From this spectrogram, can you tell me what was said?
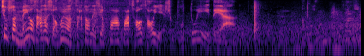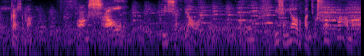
就算没有砸到小朋友，砸到那些花花草草也是不对的呀。干什么？放手！你想要啊？空，你想要的话你就说话嘛。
